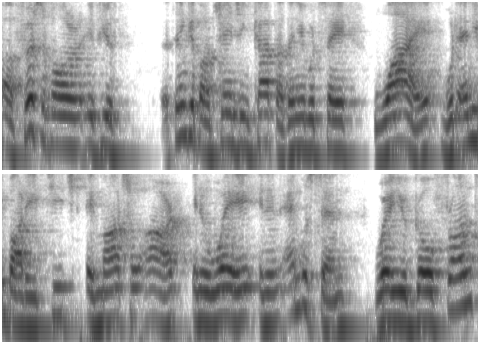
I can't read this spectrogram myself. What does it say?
Uh, first of all, if you think about changing kata, then you would say, why would anybody teach a martial art in a way in an embusen where you go front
